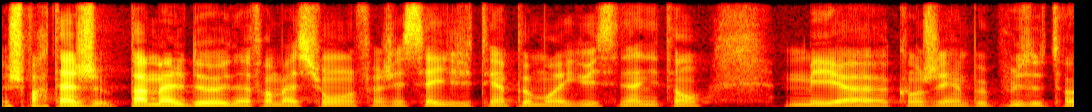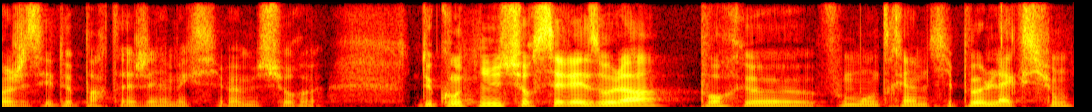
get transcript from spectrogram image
Je partage pas mal d'informations. Enfin, j'essaye. J'étais un peu moins régulier ces derniers temps. Mais euh, quand j'ai un peu plus de temps, j'essaie de partager un maximum de contenu sur ces réseaux-là pour vous montrer un petit peu l'action,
